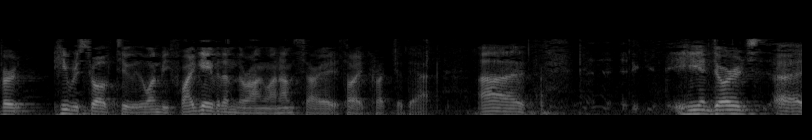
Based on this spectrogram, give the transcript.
ver- Hebrews 12 2, the one before. I gave them the wrong one. I'm sorry. I thought I corrected that. Uh, he endured. Uh,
